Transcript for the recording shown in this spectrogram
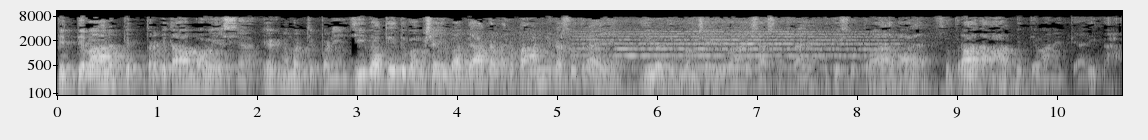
विद्यमान प्रपिता मोह एक नंबर टिप्पणी। जीवती वंश युवा व्याकरण का पाणी का सूत्र है जीवती वंश युवा, ऐसा सूत्र है सूत्र आधा है सूत्रादाह, विद्यमान इत्यादि कहा।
